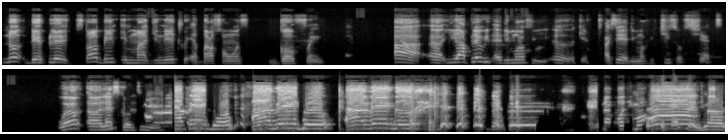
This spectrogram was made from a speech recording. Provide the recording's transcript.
No, they play. Stop being imaginatory about someone's girlfriend. Ah, uh, you are playing with Eddie Murphy. Oh, okay, I say Eddie Murphy. Jesus, shit. Well, uh, let's continue. Abego, Abego, Abego. Nah, but the more Oh, God.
